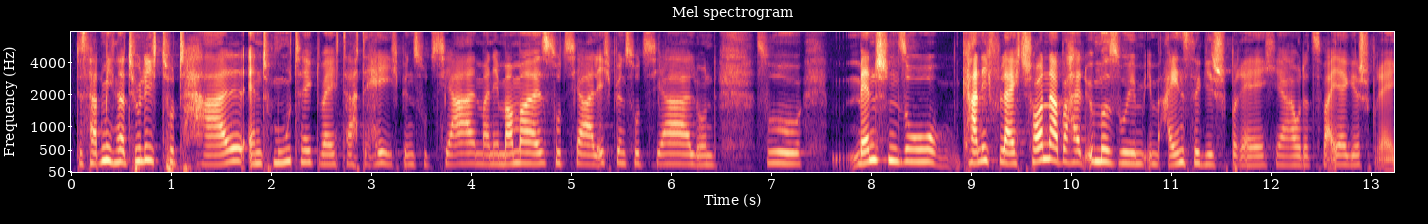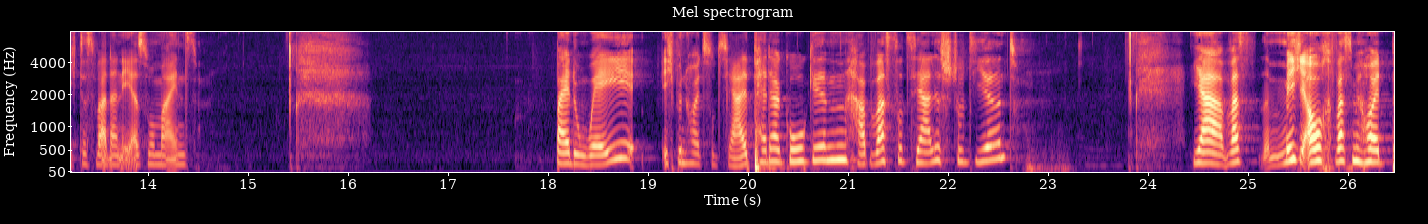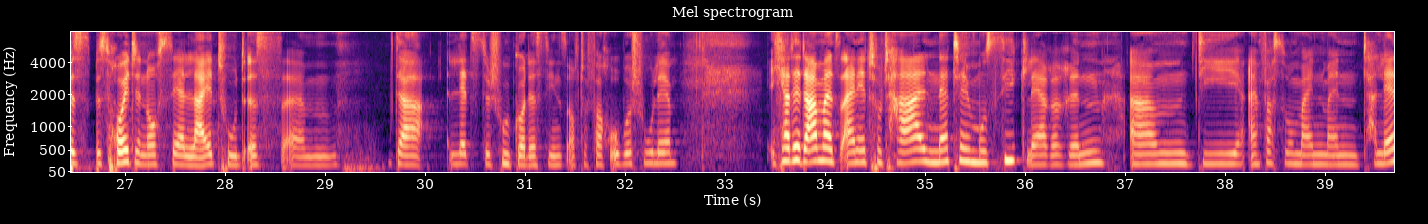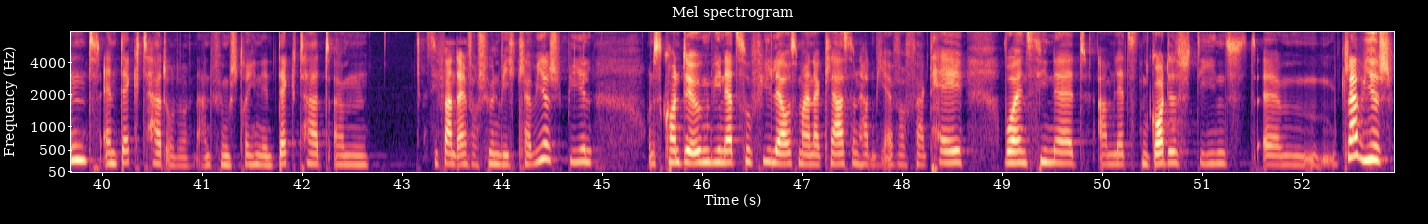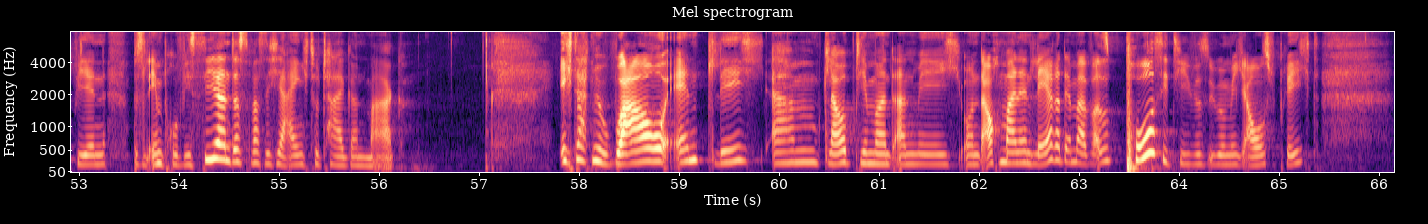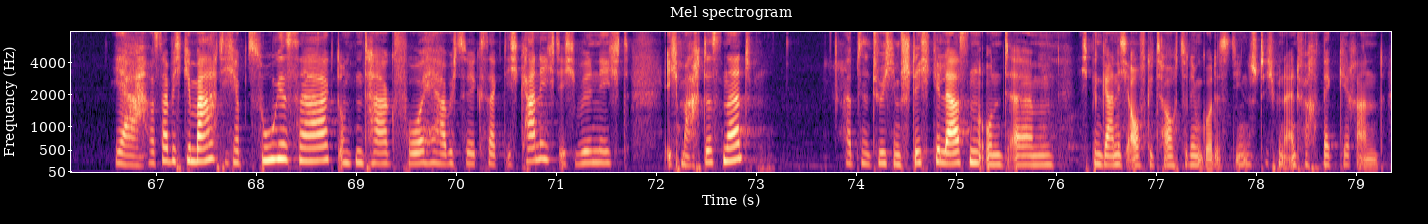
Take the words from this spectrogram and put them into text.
Das hat mich natürlich total entmutigt, weil ich dachte, hey, ich bin sozial, meine Mama ist sozial, ich bin sozial und so Menschen so kann ich vielleicht schon, aber halt immer so im, im Einzelgespräch ja, oder Zweiergespräch. Das war dann eher so meins. By the way, ich bin heute Sozialpädagogin, habe was Soziales studiert. Ja, was mich auch, was mir heute bis, bis heute noch sehr leid tut, ist ähm, der letzte Schulgottesdienst auf der Fachoberschule. Ich hatte damals eine total nette Musiklehrerin, ähm, die einfach so mein, mein Talent entdeckt hat oder in Anführungsstrichen entdeckt hat. Ähm, sie fand einfach schön, wie ich Klavier spiele. Und es konnte irgendwie nicht so viele aus meiner Klasse und hat mich einfach gefragt, hey, wollen Sie nicht am letzten Gottesdienst ähm, Klavier spielen, ein bisschen improvisieren, das, was ich ja eigentlich total gern mag ich dachte mir, wow, endlich ähm, glaubt jemand an mich und auch meinen Lehrer, der mal was Positives über mich ausspricht. Ja, was habe ich gemacht? Ich habe zugesagt und einen Tag vorher habe ich zu ihr gesagt, ich kann nicht, ich will nicht, ich mache das nicht. Habe sie natürlich im Stich gelassen und ähm, ich bin gar nicht aufgetaucht zu dem Gottesdienst. Ich bin einfach weggerannt.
